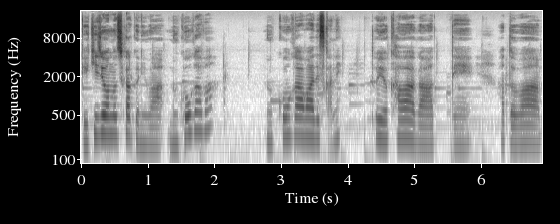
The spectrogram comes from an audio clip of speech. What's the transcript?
劇場の近くには向こう側向こう側ですかねという川があって、あとは、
